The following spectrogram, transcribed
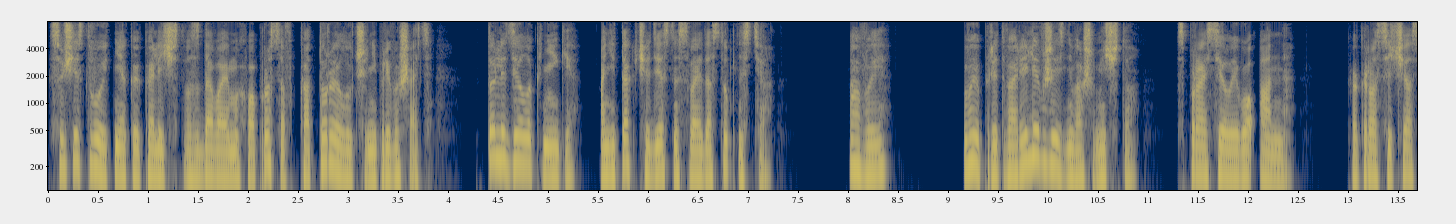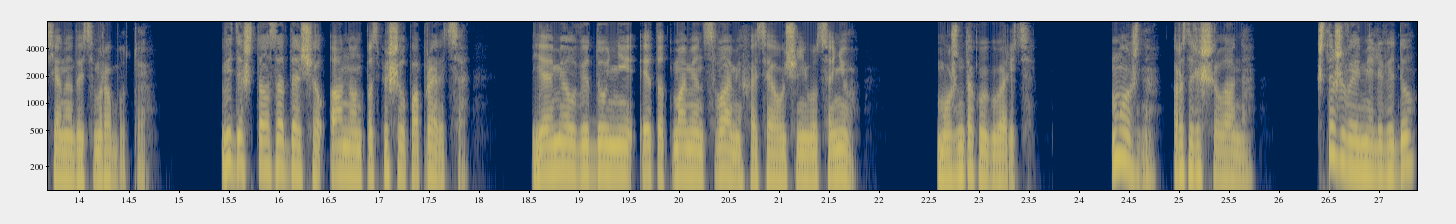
Существует некое количество задаваемых вопросов, которые лучше не превышать. То ли дело книги, они так чудесны своей доступностью. «А вы? Вы притворили в жизнь вашу мечту?» — спросила его Анна. «Как раз сейчас я над этим работаю». Видя, что озадачил Анну, он поспешил поправиться. «Я имел в виду не этот момент с вами, хотя очень его ценю. Можно такое говорить?» «Можно», — разрешила она. «Что же вы имели в виду?»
